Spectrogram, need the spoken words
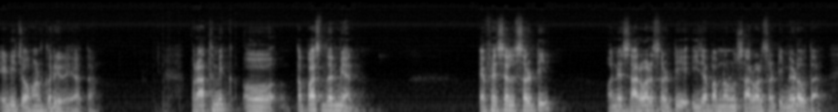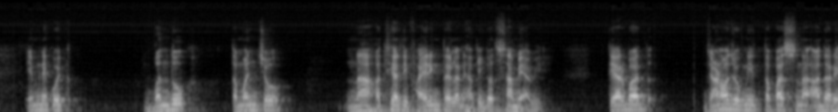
A D Chauhan કરી રહ્યા હતા. પ્રાથમિક તપાસ દરમિયાન એફએસએલ સર્ટી અને સારવાર સર્ટી, ઈજા પામનારનું સારવાર સર્ટી મેળવતા, એમને કોઈક બંદૂક, તમંચો ના હથિયારથી ફાયરિંગ થયેલાની હકીકત સામે આવી. ત્યારબાદ જાણવાજોગની તપાસના આધારે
